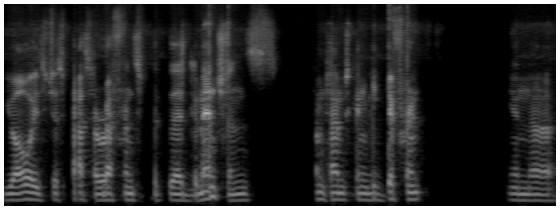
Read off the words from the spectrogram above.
you always just pass a reference, but the dimensions sometimes can be different in the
